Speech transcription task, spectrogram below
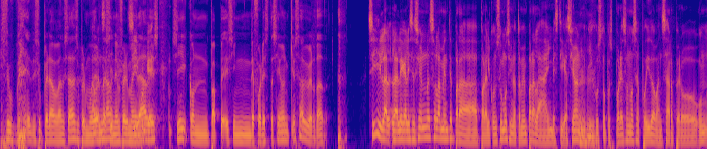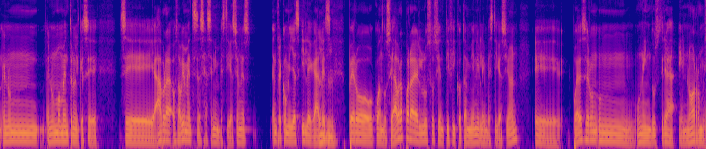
súper avanzada, súper moderna, sin enfermedades, sí, con sin deforestación, quién sabe, ¿verdad? Sí, la, la legalización no es solamente para, para, el consumo, sino también para la investigación. Y justo pues por eso no se ha podido avanzar, pero en, un, en un momento en el que se, se abra, o sea, obviamente se, hacen investigaciones entre comillas, ilegales, pero cuando se abra para el uso científico también y la investigación, eh, puede ser un, una industria enorme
